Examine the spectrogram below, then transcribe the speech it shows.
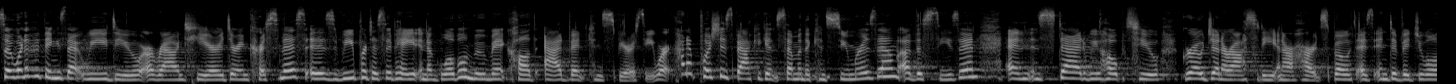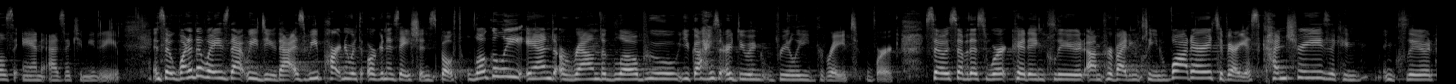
So, one of the things that we do around here during Christmas is we participate in a global movement called Advent Conspiracy, where it kind of pushes back against some of the consumerism of the season. And instead, we hope to grow generosity in our hearts, both as individuals and as a community. And so, one of the ways that we do that is we partner with organizations, both locally and around the globe, who you guys are doing really great work. So, some of this work could include um, providing clean water to various countries, it can include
